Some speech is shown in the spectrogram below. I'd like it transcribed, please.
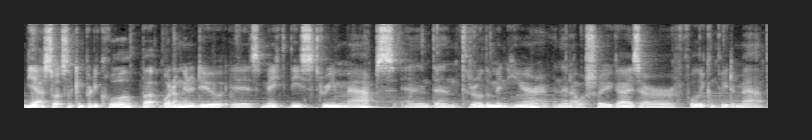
yeah, so it's looking pretty cool. But what I'm going to do is make these three maps and then throw them in here. And then I will show you guys our fully completed map.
